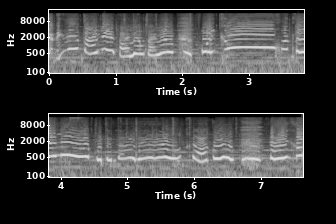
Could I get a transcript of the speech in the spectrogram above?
กัดอีกแล้วตายแล้วตายแล้วตายแล้วโอ้ยกูกูตายแล้วกูจะตายแล้วขากูโอ้ยกู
